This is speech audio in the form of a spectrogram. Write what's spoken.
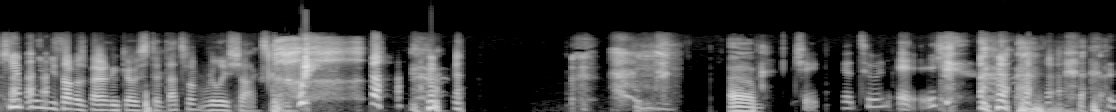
can't believe you thought it was better than Ghosted. That's what really shocks me. Um, Changing it to an A.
